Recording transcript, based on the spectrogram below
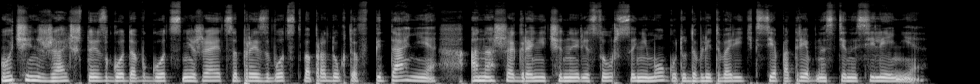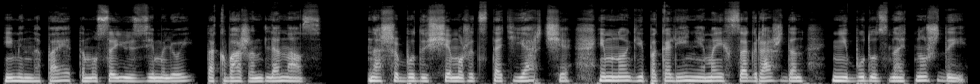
Очень жаль, что из года в год снижается производство продуктов питания, а наши ограниченные ресурсы не могут удовлетворить все потребности населения. Именно поэтому союз с Землей так важен для нас. Наше будущее может стать ярче, и многие поколения моих сограждан не будут знать нужды.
